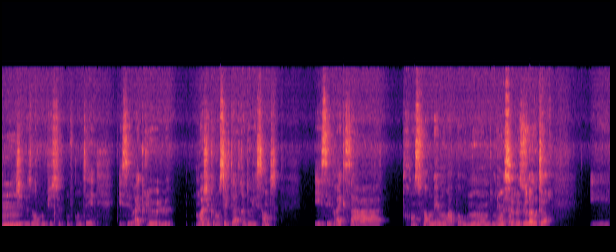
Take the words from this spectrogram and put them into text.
Mhm. J'ai besoin qu'on puisse se confronter. Et c'est vrai que le, le- moi, j'ai commencé le théâtre adolescente. Et c'est vrai que ça a transformé mon rapport au monde, mon Ouais, rapport aux autres. révélateur. Et,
